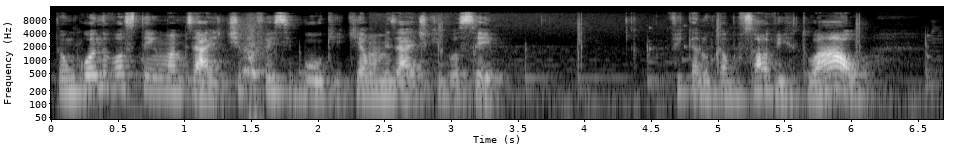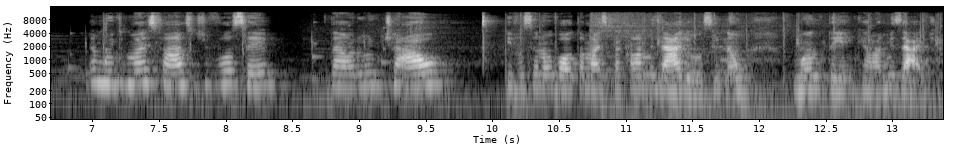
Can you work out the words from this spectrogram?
Então, quando você tem uma amizade tipo Facebook, que é uma amizade que você fica no campo só virtual, é muito mais fácil de você dar um tchau e você não volta mais para aquela amizade, ou você não mantém aquela amizade.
